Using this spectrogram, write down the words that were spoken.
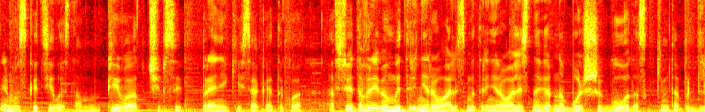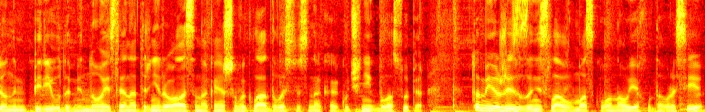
и мы скатилась. Там пиво, чипсы, пряники, всякое такое. А все это время мы тренировались. Мы тренировались, наверное, больше года с какими-то определенными периодами. Но если она тренировалась, она, конечно, выкладывалась. То есть она как ученик была супер. Потом ее жизнь занесла в Москву. Она уехала да, в Россию.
